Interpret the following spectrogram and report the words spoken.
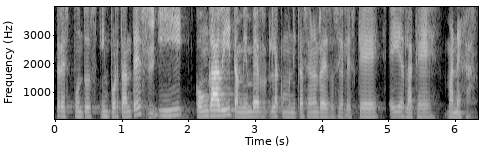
tres puntos importantes. Sí. Y con Gaby también ver la comunicación en redes sociales, que ella es la que maneja.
